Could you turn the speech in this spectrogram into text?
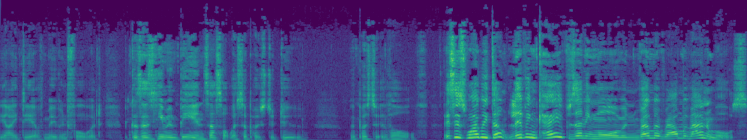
the idea of moving forward because as human beings, that's what we're supposed to do. We're supposed to evolve. This is why we don't live in caves anymore and roam around with animals.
